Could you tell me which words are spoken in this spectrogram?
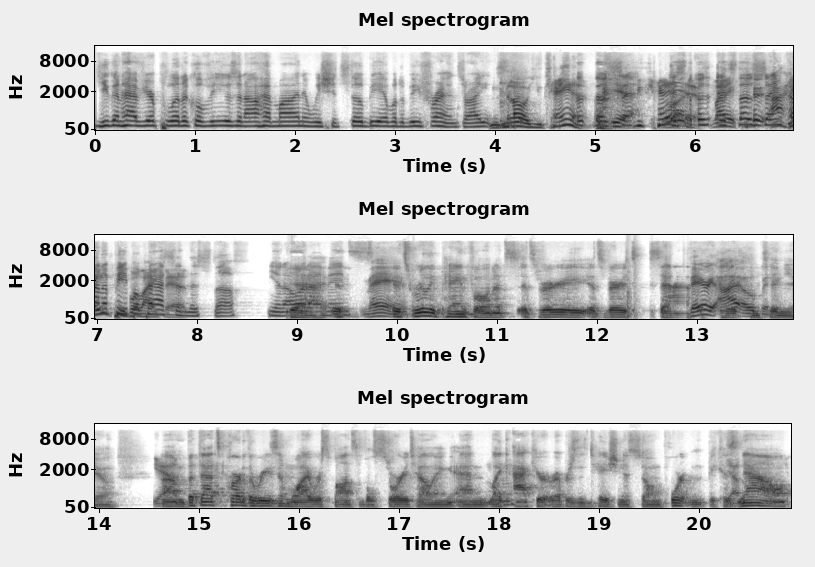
you can have your political views and I'll have mine, and we should still be able to be friends, right? No, you can't. Yeah. sa- You can't. It's, those- it's those same kind of people, people like passing that. this stuff. You know what I mean? it's Man. it's really painful and it's it's very it's very sad. Very that it eye-opening. Continue. Yeah. Um, but that's part of the reason why responsible storytelling and like Mhm. accurate representation is so important because Yep. now,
